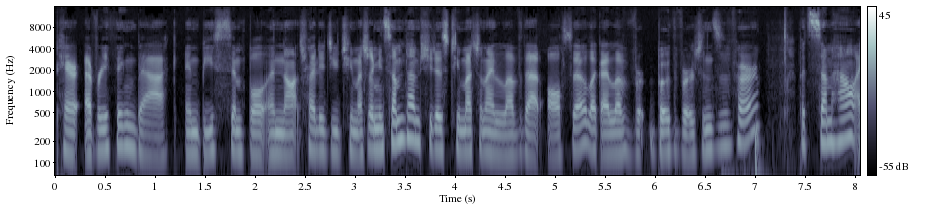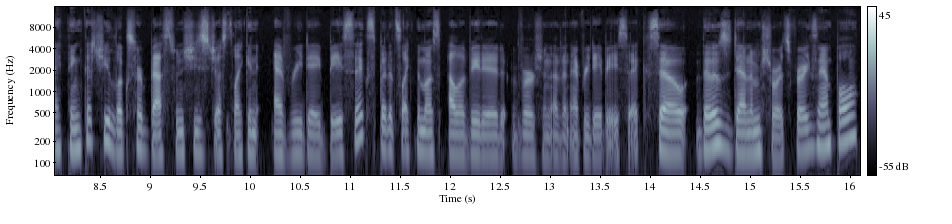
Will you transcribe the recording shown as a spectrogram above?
pare everything back and be simple and not try to do too much. I mean, sometimes she does too much, and I love that also. Like I love ver- both versions of her, but somehow I think that she looks her best when she's just like an everyday basics, but it's like the most elevated version of an everyday basic. So those denim shorts, for example,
